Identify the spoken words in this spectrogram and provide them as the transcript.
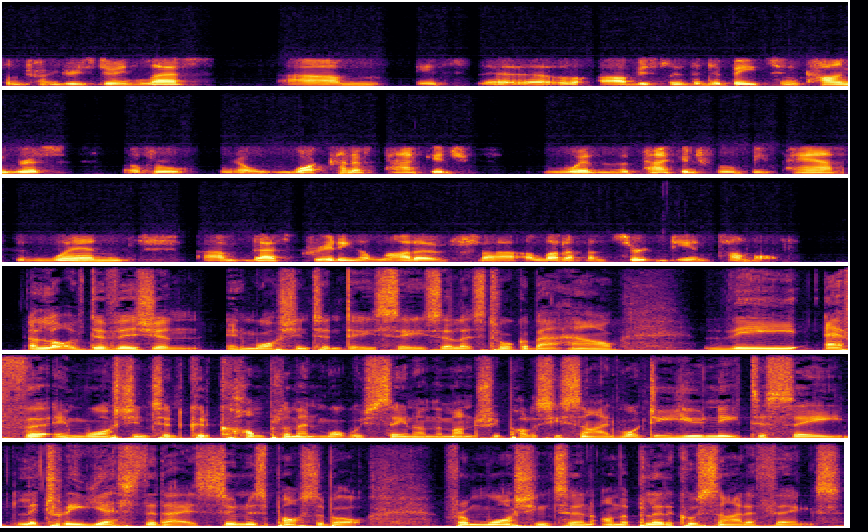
some countries doing less. Um, it's uh, obviously the debates in Congress over you know what kind of package whether the package will be passed and when, um, that's creating a lot of uh, a lot of uncertainty and tumult. A lot of division in Washington D.C. So let's talk about how the effort in Washington could complement what we've seen on the monetary policy side. What do you need to see, literally yesterday, as soon as possible, from Washington on the political side of things?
